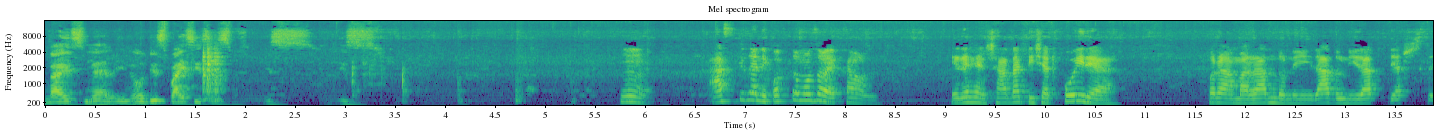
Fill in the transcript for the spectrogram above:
nice smell. You know, this spices is is is. Hmm আজকে জানি কত মজা হয় খাওন এ দেখেন সাদা টি শার্ট কইরা পরে আমার রান্ধনি রাঁধুনি রাত্রে আসছে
